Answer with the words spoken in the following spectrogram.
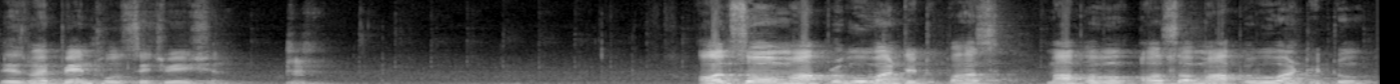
This is my painful situation. also Mahaprabhu wanted to pass. Mahaprabhu also Mahaprabhu wanted to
